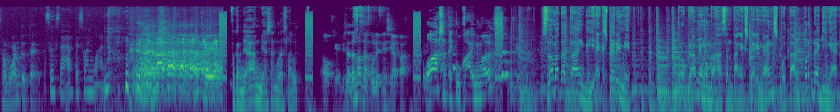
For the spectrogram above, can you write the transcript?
From 1 to 10. Susah, this one one. Oke. Pekerjaan biasa nguras laut. Oke, bisa tebak gak kulitnya siapa? Wah, sate kuka ini mah. Selamat datang di Eksperimen, program yang membahas tentang eksperimen seputar perdagingan.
